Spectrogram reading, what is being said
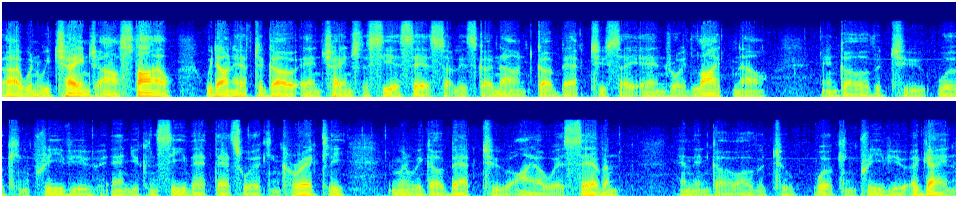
uh, when we change our style we don't have to go and change the CSS. So let's go now and go back to say Android Light now and go over to working preview and you can see that that's working correctly. And when we go back to iOS 7 and then go over to working preview again.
